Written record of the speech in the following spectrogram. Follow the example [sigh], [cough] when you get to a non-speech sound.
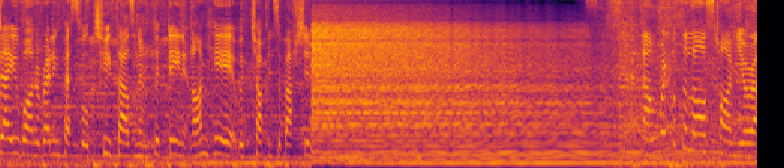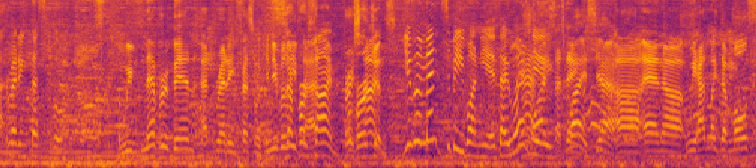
day one of Reading Festival 2015, and I'm here with Chuck and Sebastian. Now, when was the last time you were at Reading Festival? We've never been at Reading Festival. Can you This is believe our first that? time. First We're time. virgins. You were meant to be one year, though, weren't Yeah, you? Twice, I think. Twice, yeah. Uh, and uh, we had like the most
